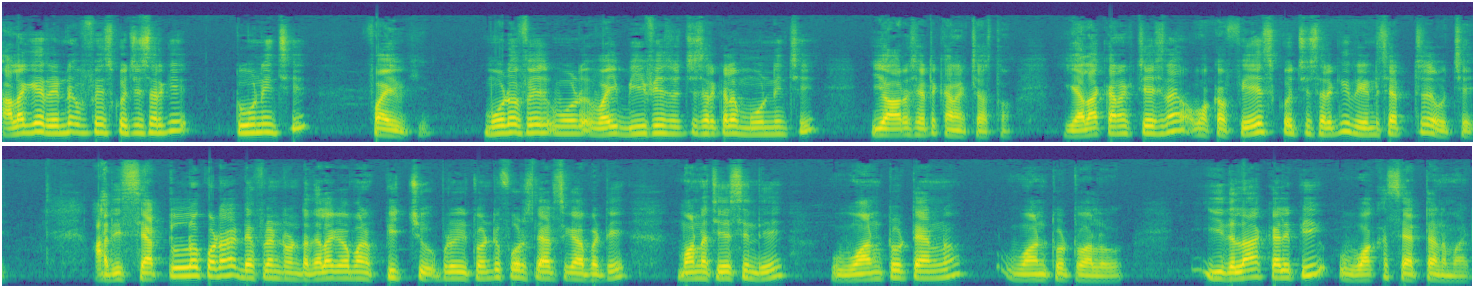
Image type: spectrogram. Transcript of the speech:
అలాగే రెండో ఫేస్కి వచ్చేసరికి టూ నుంచి ఫైవ్కి మూడో ఫేస్ మూడు వై బీ ఫేస్ వచ్చేసరికి మూడు నుంచి ఈ ఆరో సెట్ కనెక్ట్ చేస్తాం. ఎలా కనెక్ట్ చేసినా ఒక ఫేస్కి వచ్చేసరికి రెండు సెట్స్ వచ్చాయి. అది సెట్లలో కూడా డిఫరెంట్ ఉంటుంది. ఎలాగ మన పిచ్ ఇప్పుడు ఈ ట్వంటీ ఫోర్ స్లాట్స్ కాబట్టి మొన్న చేసింది one to ten one to twelve ఇదిలా కలిపి ఒక సెట్ అనమాట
